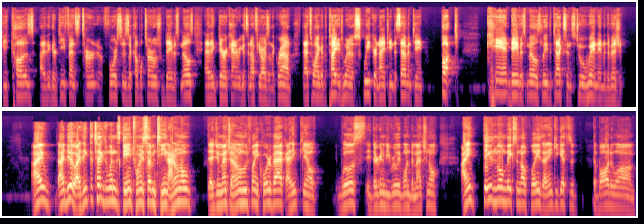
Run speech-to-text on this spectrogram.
because I think their defense turn forces a couple turnovers from Davis Mills, and I think Derrick Henry gets enough yards on the ground. That's why I got the Titans winning a squeaker, 19 to 17. But can Davis Mills lead the Texans to a win in the division? I I do. I think the Texans win this game 2017. I don't know, as you mentioned, I don't know who's playing quarterback. I think you know Willis. They're going to be really one dimensional. I think Davis Mills makes enough plays. I think he gets the, the ball to um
